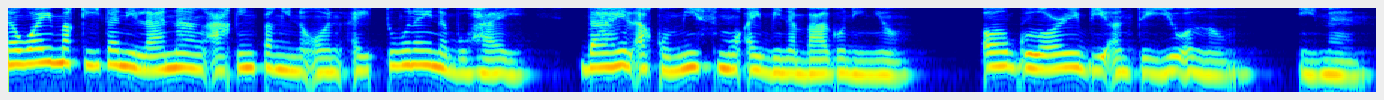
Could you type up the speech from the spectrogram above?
Naway makita nila na ang aking Panginoon ay tunay na buhay dahil ako mismo ay binabago ninyo. All glory be unto you alone. Amen.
